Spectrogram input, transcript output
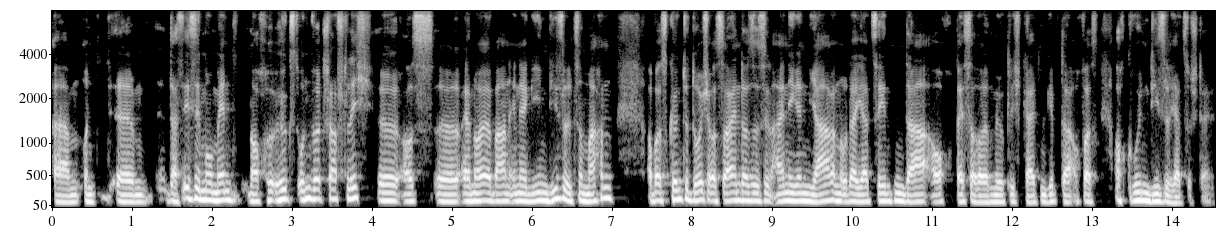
Ähm, und ähm, das ist im Moment noch höchst unwirtschaftlich, äh, aus äh, erneuerbaren Energien Diesel zu machen. Aber es könnte durchaus sein, dass es in einigen Jahren oder Jahrzehnten da auch bessere Möglichkeiten gibt, da auch was, auch grünen Diesel herzustellen.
